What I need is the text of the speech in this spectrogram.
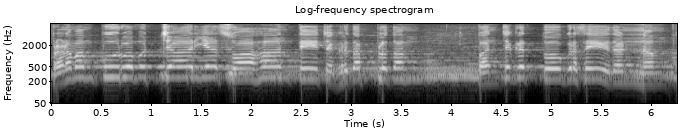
प्रणवं पूर्वमुच्चार्य स्वाहान्ते च घृतप्लुतं पञ्चकृत्वोग्रसेदन्नं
